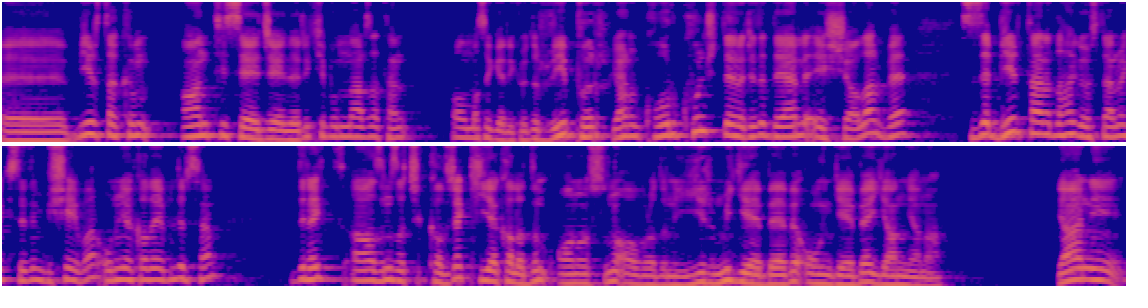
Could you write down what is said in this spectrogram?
Ee, bir takım anti SC'leri ki bunlar zaten olması gerekiyordu. Reaper yani korkunç derecede değerli eşyalar ve size bir tane daha göstermek istediğim bir şey var. Onu yakalayabilirsem direkt ağzınız açık kalacak ki yakaladım anasını avradını 20 GB ve 10 GB yan yana. Yani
